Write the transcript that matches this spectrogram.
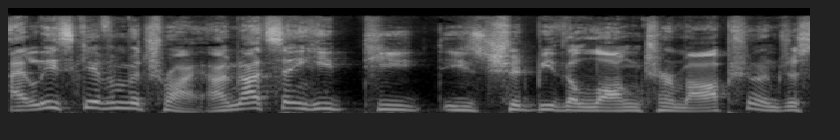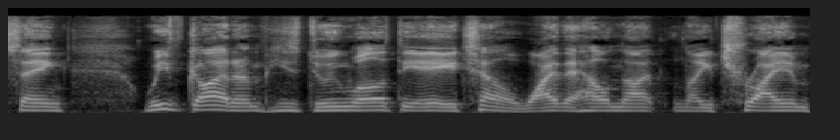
at least give him a try. I'm not saying he he, he should be the long term option. I'm just saying we've got him. He's doing well at the AHL. Why the hell not like try him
